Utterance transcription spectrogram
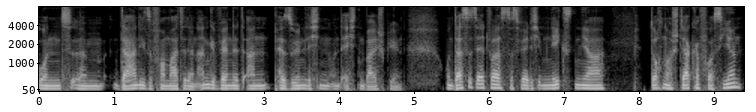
und ähm, da diese Formate dann angewendet an persönlichen und echten Beispielen. Und das ist etwas, das werde ich im nächsten Jahr doch noch stärker forcieren.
